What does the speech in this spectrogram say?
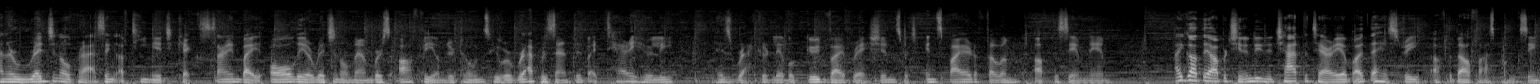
An original pressing of Teenage Kicks, signed by all the original members of the Undertones, who were represented by Terri Hooley his record label Good Vibrations, which inspired a film of the same name. I got the opportunity to chat to Terri about the history of the Belfast punk scene.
